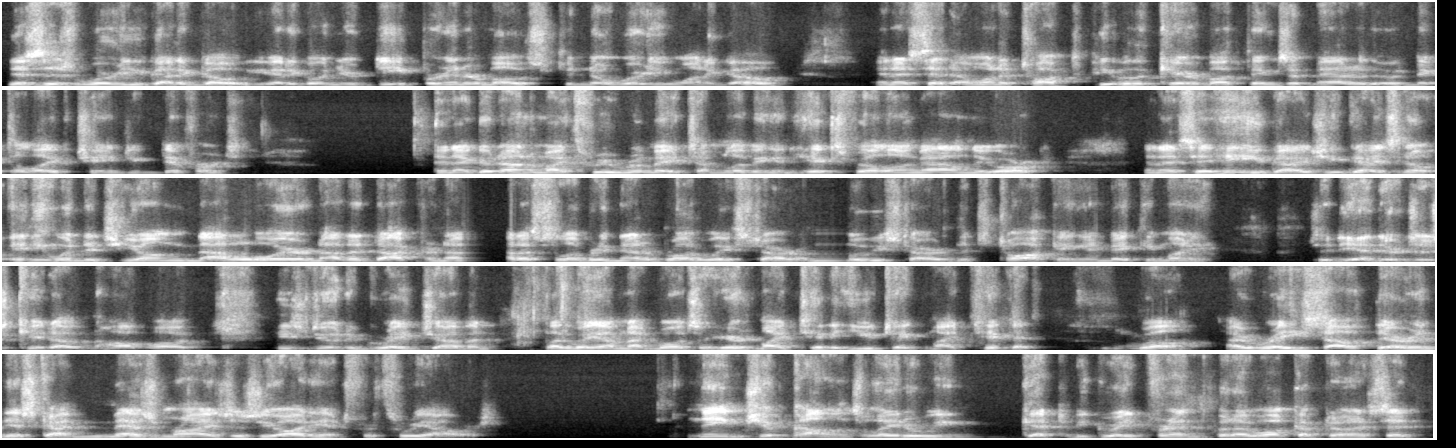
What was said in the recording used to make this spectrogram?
This is where you got to go. You got to go in your deeper innermost to know where you want to go. And I said, I want to talk to people that care about things that matter that would make a life changing difference. And I go down to my three roommates. I'm living in Hicksville, Long Island, New York. And I say, hey, you guys, you guys know anyone that's young, not a lawyer, not a doctor, not, not a celebrity, not a Broadway star, a movie star that's talking and making money? So yeah, there's this kid out in the hall. He's doing a great job. And by the way, I'm not going. So here's my ticket. You take my ticket. Yeah. Well, I race out there, and this guy mesmerizes the audience for three hours. Named Chip Collins. Later, we got to be great friends. But I walk up to him and I said,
